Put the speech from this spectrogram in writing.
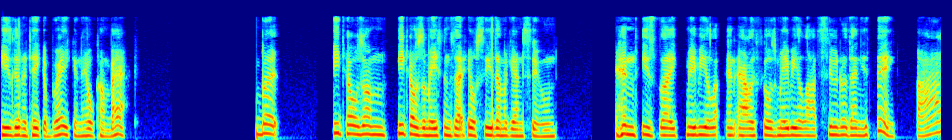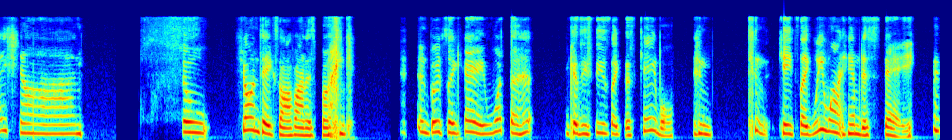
he's gonna take a break and he'll come back. But he tells them, he tells the Masons that he'll see them again soon. And he's like, maybe, and Alex goes, maybe a lot sooner than you think. Bye, Sean. So Sean takes off on his bike, and Burt's like, hey, what the heck? Because he sees like this cable, and Kate's like, we want him to stay.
